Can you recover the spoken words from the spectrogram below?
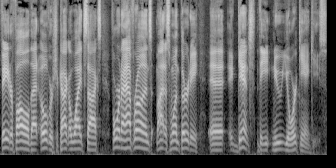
Fade or follow that over. Chicago White Sox, four and a half runs, minus 130 uh, against the New York Yankees.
